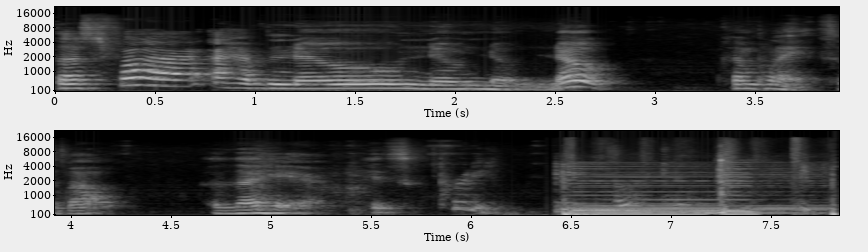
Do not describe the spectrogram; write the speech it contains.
thus far, I have no, no, no, no complaints about the hair. It's pretty. It.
